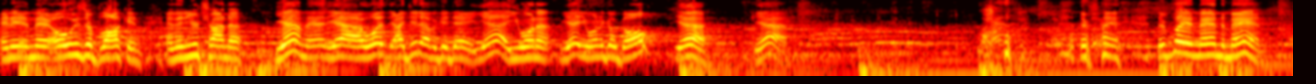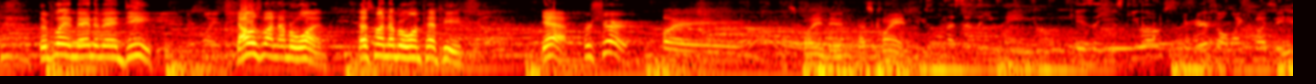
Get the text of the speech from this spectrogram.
and, and they always are blocking. And then you're trying to, yeah, man, yeah, I was, I did have a good day. Yeah, you wanna, yeah, you wanna go golf? Yeah, yeah. they're playing, they're playing man to man. They're playing man to man D. That was my number one. That's my number one pet peeve. Yeah, for sure. That's clean, dude. That's clean. You the one that says that you hate kids that use kilos? Your hair's all like fuzzy.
